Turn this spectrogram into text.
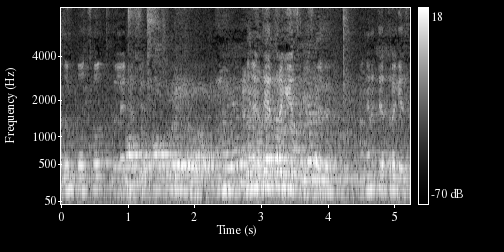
അതും പോക്സോ അങ്ങനത്തെ എത്ര കേസ് അങ്ങനത്തെ എത്ര കേസ്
